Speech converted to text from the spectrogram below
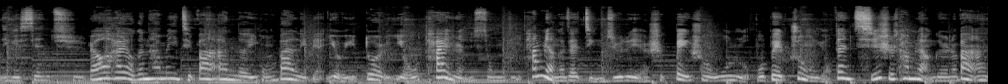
的一个先驱。然后还有跟他们一起办案的同伴里边有一对犹太人兄弟，他们两个在警局里也是备受侮辱，不被重用。但其实他们两个人的办案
